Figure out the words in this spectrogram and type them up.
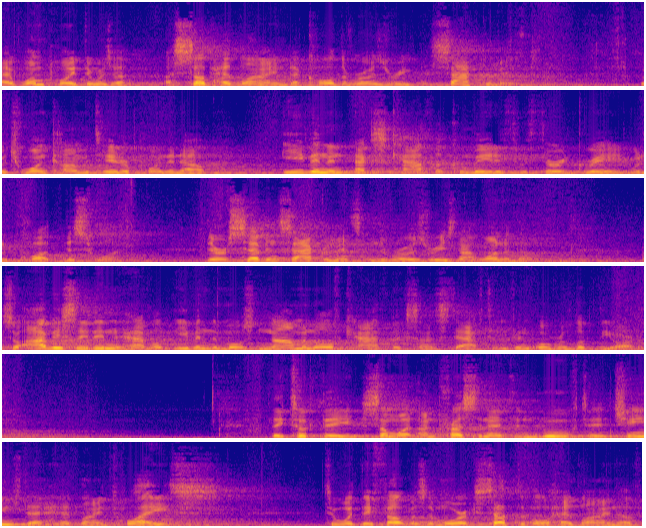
at one point there was a, a subheadline that called the rosary sacrament, which one commentator pointed out even an ex Catholic who made it through third grade would have caught this one. There are seven sacraments, and the rosary is not one of them. So obviously, they didn't have even the most nominal of Catholics on staff to even overlook the article. They took the somewhat unprecedented move to change that headline twice to what they felt was a more acceptable headline of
